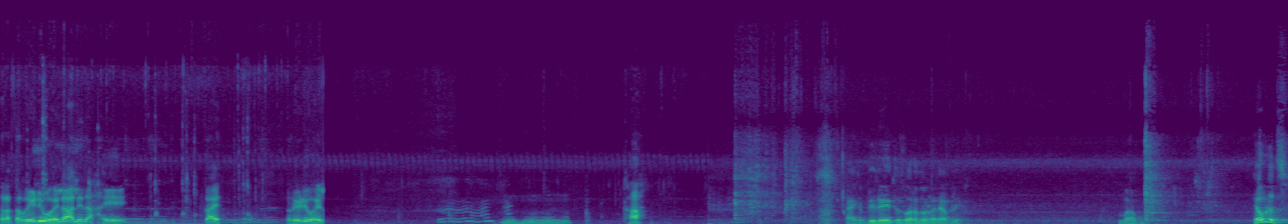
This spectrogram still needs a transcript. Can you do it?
तर आता रेडी व्हायला आलेलं आहे. काय? रेडी व्हायला. हम्म, हम्म, हम्म. खा. काय का बिर्याणी तर जोरात होणार आहे आपली. बाप. एवढंच?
